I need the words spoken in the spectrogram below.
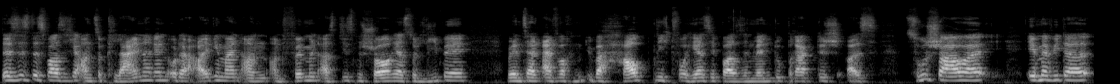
das ist das, was ich an so kleineren oder allgemein an, an Filmen aus diesem Genre so liebe, wenn sie halt einfach überhaupt nicht vorhersehbar sind, wenn du praktisch als Zuschauer immer wieder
